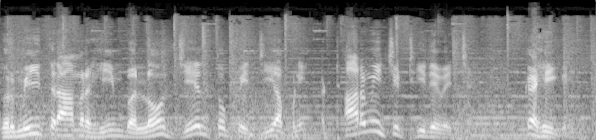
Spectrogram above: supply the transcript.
ਗੁਰਮੀਤ ਰਾਮ ਰਹੀਮ ਵੱਲੋਂ ਜੇਲ੍ਹ ਤੋਂ ਭੇਜੀ ਆਪਣੀ 18ਵੀਂ ਚਿੱਠੀ ਦੇ ਵਿੱਚ ਕਹੀ ਗਈ।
